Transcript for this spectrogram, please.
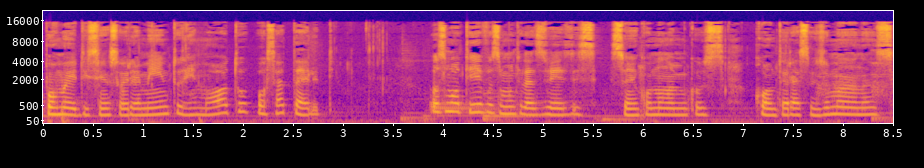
por meio de sensoriamento remoto por satélite. Os motivos muitas das vezes são econômicos, com alterações humanas,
